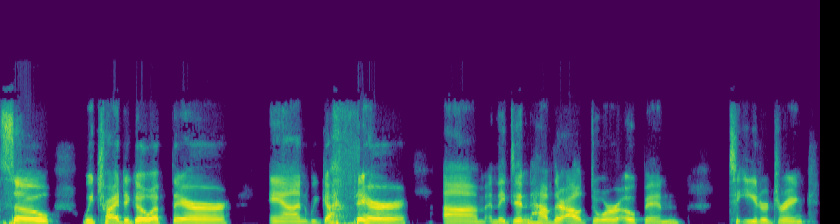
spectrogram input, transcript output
So we tried to go up there and we got there um, and they didn't have their outdoor open to eat or drink.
